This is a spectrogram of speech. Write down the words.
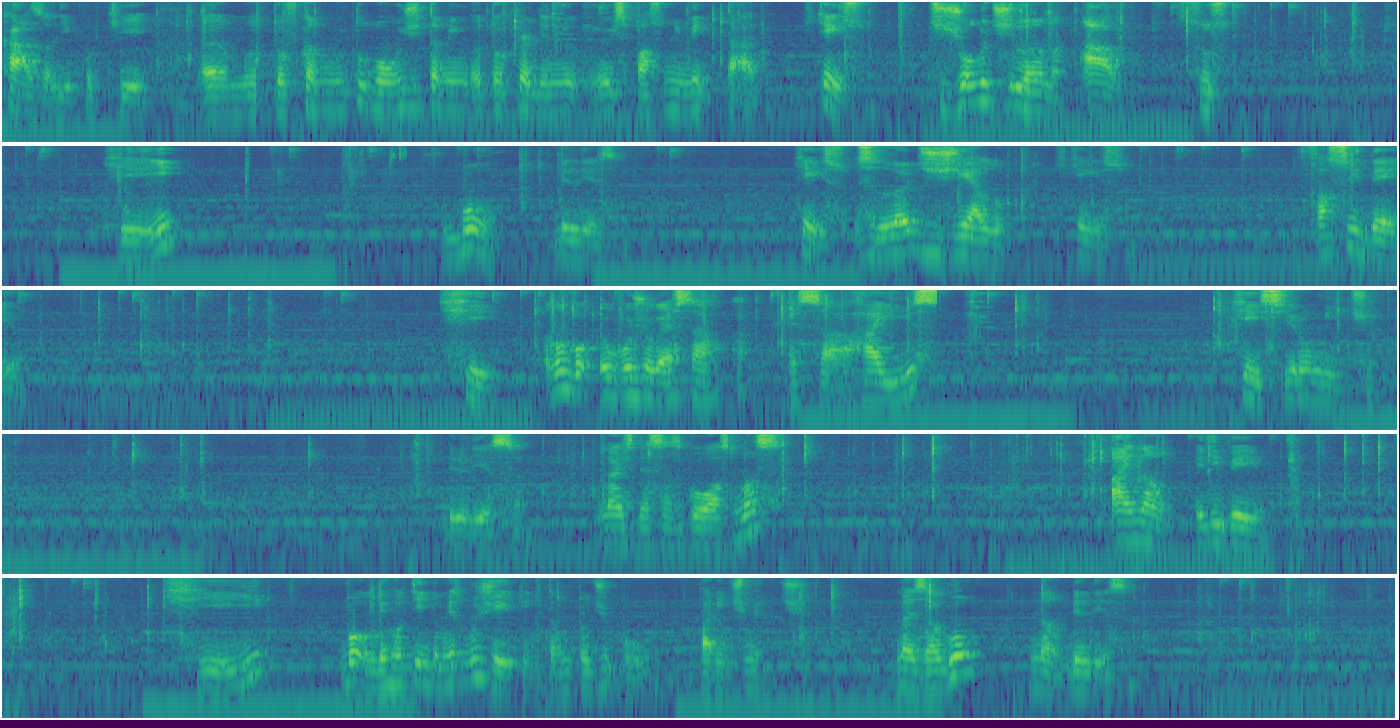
casa ali, porque um, eu tô ficando muito longe também eu tô perdendo meu espaço no inventário. O que, é isso? Tijolo de lama. Ah, susto. Ok. Boom. Beleza. Que é isso? Sludge gelo. Que que é isso? Faço ideia. Que eu não vou, eu vou jogar essa essa raiz. Que Ciromite. Beleza. Mais dessas gosmas. Ai não, ele veio. Que Bom, derrotei do mesmo jeito, então tô de boa, aparentemente. Mais algum? Não, beleza.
